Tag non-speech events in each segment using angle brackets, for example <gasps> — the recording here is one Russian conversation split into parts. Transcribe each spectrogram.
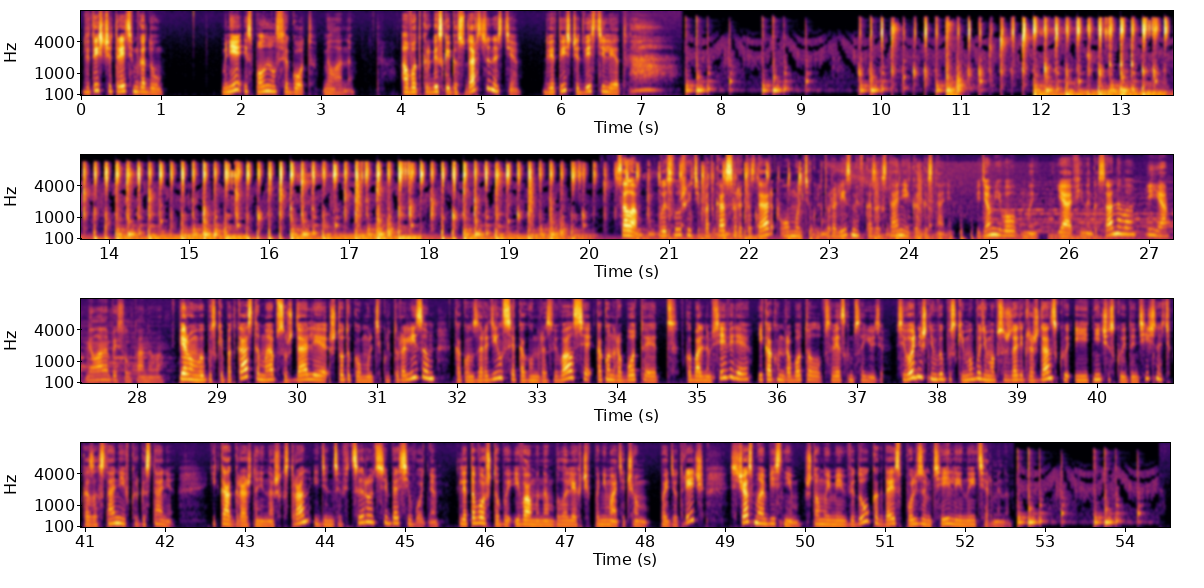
В 2003 году мне исполнился год, Милана. А вот кыргызской государственности 2200 лет. <gasps> Салам! Вы слушаете подкаст «Сарыказдар» о мультикультурализме в Казахстане и Кыргызстане. Ведем его мы. Я Афина Гасанова. И я, Милана Байсултанова. В первом выпуске подкаста мы обсуждали, что такое мультикультурализм, как он зародился, как он развивался, как он работает в глобальном севере и как он работал в Советском Союзе. В сегодняшнем выпуске мы будем обсуждать гражданскую и этническую идентичность в Казахстане и в Кыргызстане и как граждане наших стран идентифицируют себя сегодня. Для того, чтобы и вам, и нам было легче понимать, о чем пойдет речь, сейчас мы объясним, что мы имеем в виду, когда используем те или иные термины.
